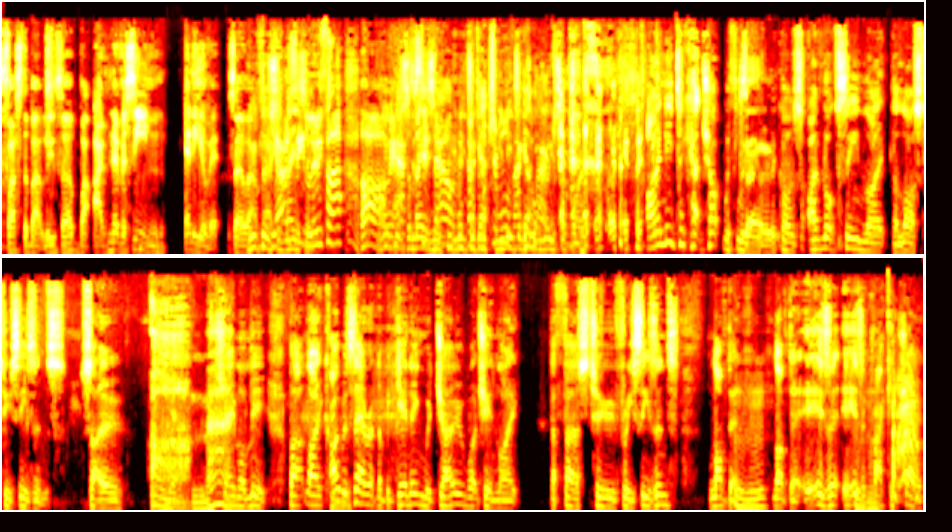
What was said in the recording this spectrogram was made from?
fussed about Luther, but I've never seen any of it. So I'm Luther's You haven't amazing. seen Luther? Oh, we have Luther's to sit amazing. down. You need to get, you need to get on Luther, bro. I need to catch up with Luther So- because I've not seen like the last two seasons. So Oh, man. shame on me. But like I was hmm. there at the beginning with Joe watching like the first two, three seasons. Loved it. Mm-hmm. Loved it. It is a, it is a mm-hmm. cracking show.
